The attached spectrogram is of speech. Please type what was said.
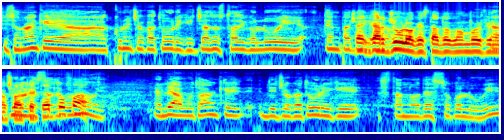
ci sono anche uh, alcuni giocatori che già sono stati con lui tempo C'è Gargiulo che è stato con voi fino Gargiulo a qualche tempo fa. Noi, e lui ha avuto anche dei giocatori che stanno adesso con lui,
